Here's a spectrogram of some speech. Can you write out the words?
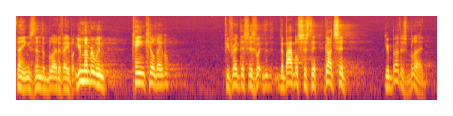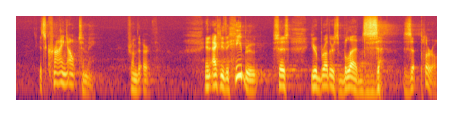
things than the blood of Abel. You remember when Cain killed Abel? If you've read this, is what the Bible says that God said, Your brother's blood, it's crying out to me from the earth. And actually, the Hebrew says, Your brother's bloods Z, plural.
